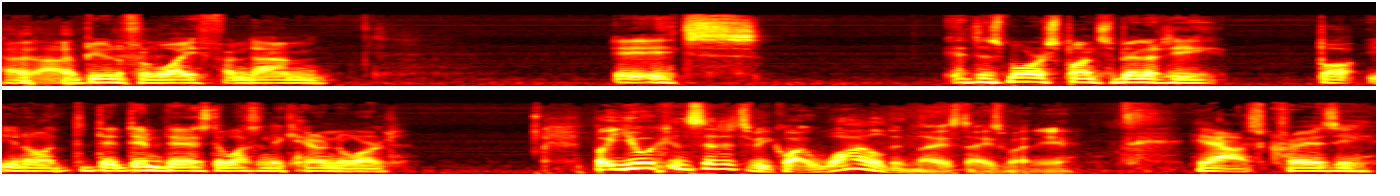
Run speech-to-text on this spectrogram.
a, a beautiful wife, and um, it's it, there's more responsibility. But you know, the, th- them days there wasn't a care in the world. But you were considered to be quite wild in those days, weren't you? Yeah, it's crazy.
